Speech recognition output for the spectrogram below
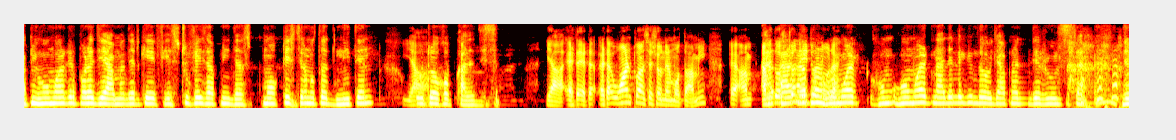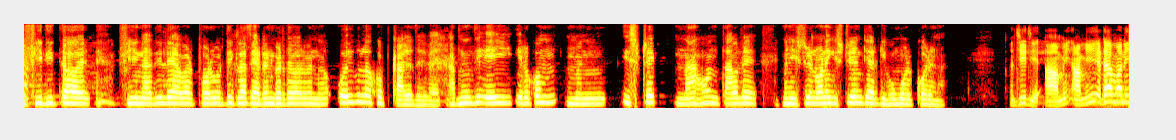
আপনি হোমওয়ার্কের পরে যে আমাদেরকে ফেস টু ফেস আপনি জাস্ট মক টেস্টের মতো নিতেন ওটাও খুব কাজে দিচ্ছে yeah, এটা এটা এটা ওয়ান টু সেশনের মতো আমি আমি আমি দশজন এই জন্য হোমওয়ার্ক হোমওয়ার্ক না দিলে কিন্তু ওই যে আপনার যে রুলসটা যে ফি দিতে হয় ফি না দিলে আবার পরবর্তী ক্লাসে অ্যাটেন্ড করতে পারবেন না ওইগুলো খুব কাজে দেবে আপনি যদি এই এরকম মানে স্ট্রিক্ট না হন তাহলে মানে স্টুডেন্ট অনেক স্টুডেন্টই আর কি হোমওয়ার্ক করে না। জি জি আমি আমি এটা মানে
